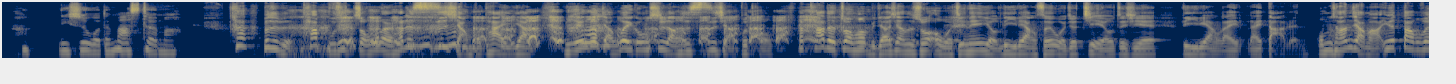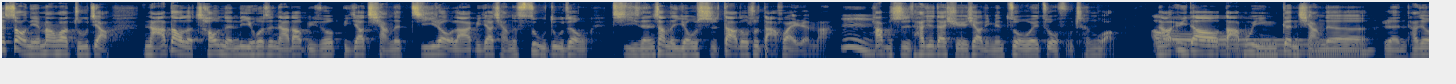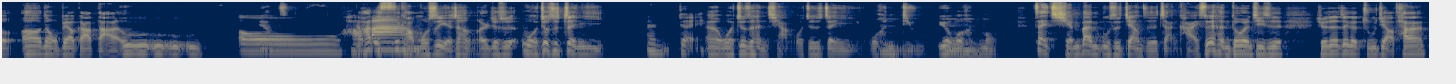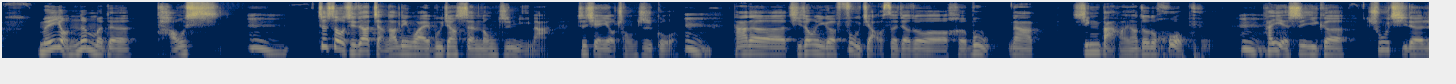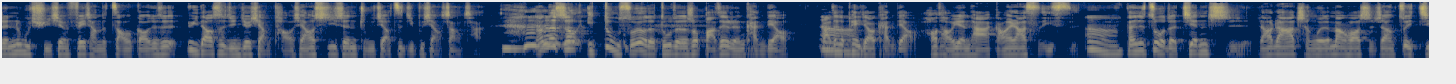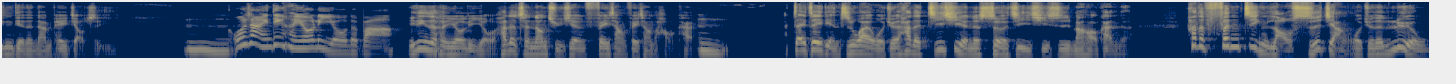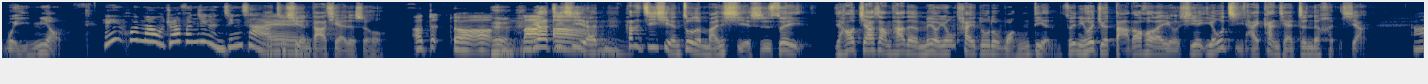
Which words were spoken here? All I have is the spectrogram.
你是我的 master 吗？他不是不是，他不是中二，他的思想不太一样。你严格讲，魏公市长是思想不同，那他的状况比较像是说，哦，我今天有力量，所以我就借由这些力量来来打人。我们常讲嘛，因为大部分少年漫画主角拿到了超能力，或是拿到比如说比较强的肌肉啦、比较强的速度这种体能上的优势，大多数打坏人嘛。嗯，他不是，他就在学校里面作威作福称王，然后遇到打不赢更强的人，他就哦，那我不要跟他打了，呜呜呜呜呜。哦，好他的思考模式也是很二，就是我就是正义，嗯，对，呃，我就是很强，我就是正义，我很丢，因为我很猛。在前半部是这样子的展开，所以很多人其实觉得这个主角他没有那么的讨喜。嗯，这时候其实要讲到另外一部叫《神龙之谜》嘛，之前有重置过。嗯，他的其中一个副角色叫做何布，那新版好像叫做霍普。嗯，他也是一个初期的人物曲线非常的糟糕，就是遇到事情就想逃，想要牺牲主角，自己不想上场。然后那时候一度所有的读者都说把这个人砍掉，把这个配角砍掉，好讨厌他，赶快让他死一死。嗯，但是作者坚持，然后让他成为了漫画史上最经典的男配角之一。嗯，我想一定很有理由的吧？一定是很有理由，他的成长曲线非常非常的好看。嗯，在这一点之外，我觉得他的机器人的设计其实蛮好看的。他的分镜，老实讲，我觉得略微妙。哎，会吗？我觉得分镜很精彩。机器人打起来的时候，哦，对，哦哦，因为他机器人，他的机器人做的蛮写实，所以然后加上他的没有用太多的网点，所以你会觉得打到后来有些有几台看起来真的很像，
